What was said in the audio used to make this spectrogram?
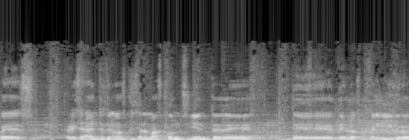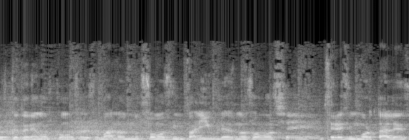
pues precisamente tenemos que ser más conscientes de, de, de, los peligros que tenemos como seres humanos. No somos infalibles, no somos Sí. seres inmortales.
